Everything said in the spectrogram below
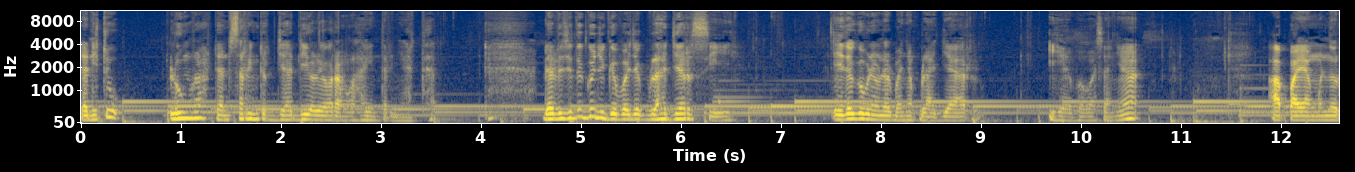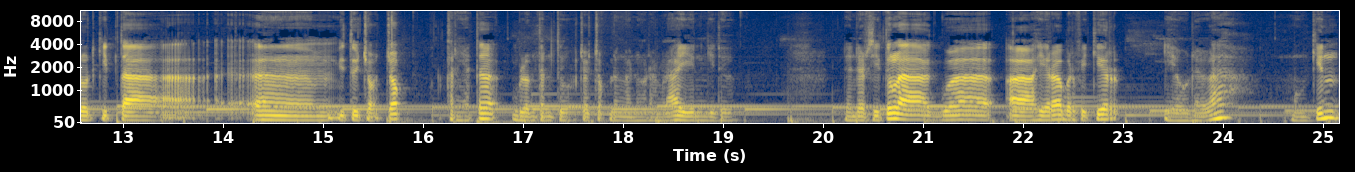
Dan itu lumrah dan sering terjadi oleh orang lain ternyata. Dari situ gue juga banyak belajar sih. Itu gue benar-benar banyak belajar. Iya bahwasanya apa yang menurut kita um, itu cocok ternyata belum tentu cocok dengan orang lain gitu. Dan dari situlah gue uh, akhirnya berpikir ya udahlah mungkin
